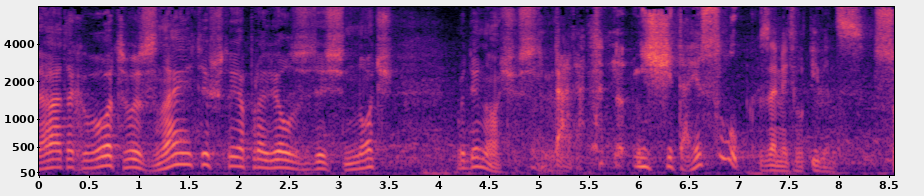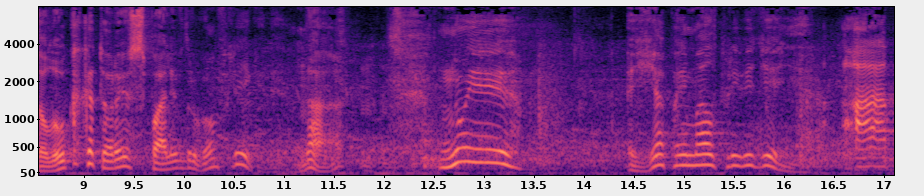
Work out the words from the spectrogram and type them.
Да, так вот, вы знаете, что я провел здесь ночь в одиночестве. Да, да, но не считая слуг, заметил Ивенс. Слуг, которые спали в другом флигеле. Да. Ну и я поймал привидение. А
